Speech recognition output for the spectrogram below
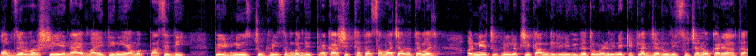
ઓબ્ઝર્વર શ્રીએ નાયબ માહિતી નિયામક પાસેથી પેઇડ ન્યૂઝ ચૂંટણી સંબંધિત પ્રકાશિત થતા સમાચારો તેમજ અન્ય ચૂંટણીલક્ષી કામગીરીની વિગતો મેળવીને કેટલાક જરૂરી સૂચનો કર્યા હતા.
